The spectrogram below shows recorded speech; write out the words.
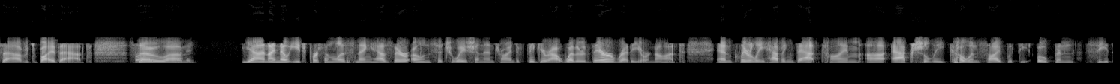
salved by that so um. Yeah, and I know each person listening has their own situation and trying to figure out whether they're ready or not. And clearly, having that time uh, actually coincide with the open seat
